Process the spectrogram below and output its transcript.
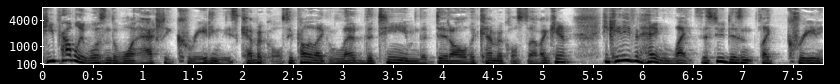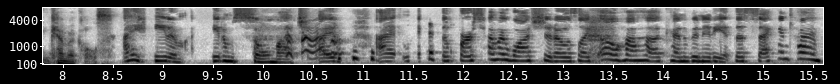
he probably wasn't the one actually creating these chemicals. He probably like led the team that did all the chemical stuff. I can't he can't even hang lights. This dude isn't like creating chemicals. I hate him. I hate him so much. I, I, like, the first time I watched it, I was like, oh, haha, kind of an idiot. The second time,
